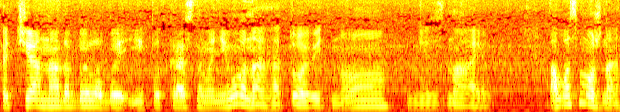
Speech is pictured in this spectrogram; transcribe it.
Хотя надо было бы и под красного неона готовить, но не знаю. А возможно,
